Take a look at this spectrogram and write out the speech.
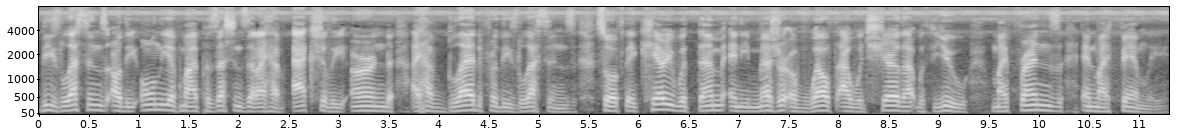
these lessons are the only of my possessions that I have actually earned. I have bled for these lessons. So if they carry with them any measure of wealth, I would share that with you, my friends, and my family.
